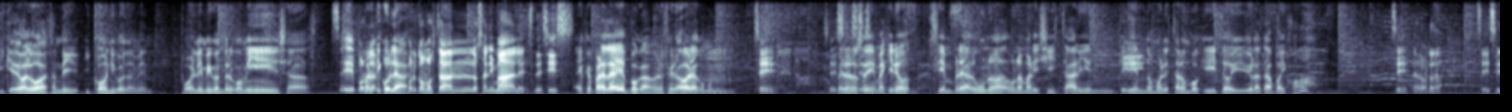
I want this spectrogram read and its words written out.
Y quedó algo bastante i- icónico también. Polémico entre comillas. Sí, por, la- Particular. por, por cómo están los animales, decís. Es que para la época, me refiero ahora como que. Mm, sí. Sí, Pero sí, no sí, sé, imagino siempre alguno, un amarillista, alguien queriendo molestar un poquito y vio la tapa y dijo, ah, Sí, es verdad. Sí, sí.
